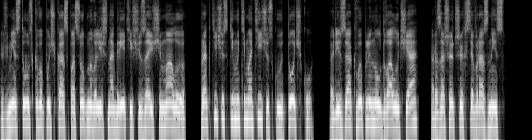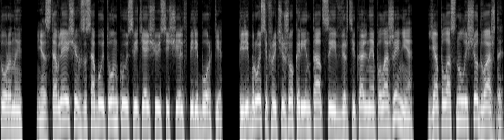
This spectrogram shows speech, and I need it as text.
Вместо узкого пучка, способного лишь нагреть исчезающую малую, практически математическую точку, резак выплюнул два луча, разошедшихся в разные стороны и оставляющих за собой тонкую светящуюся щель в переборке. Перебросив рычажок ориентации в вертикальное положение, я полоснул еще дважды,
